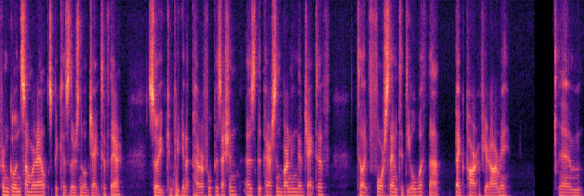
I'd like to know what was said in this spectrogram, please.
from going somewhere else because there's no objective there. So it can put you in a powerful position as the person burning the objective to like force them to deal with that big part of your army. Um,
